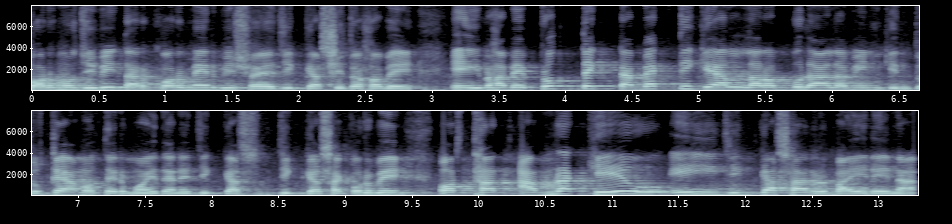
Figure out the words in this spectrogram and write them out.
কর্মজীবী তার কর্মের বিষয়ে জিজ্ঞাসিত হবে। এইভাবে প্রত্যেকটা ব্যক্তিকে আল্লাহ রব্বুল আলমিন কিন্তু কেয়ামতের ময়দানে জিজ্ঞাসা জিজ্ঞাসা করবে। অর্থাৎ আমরা কেউ এই জিজ্ঞাসার বাইরে না।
